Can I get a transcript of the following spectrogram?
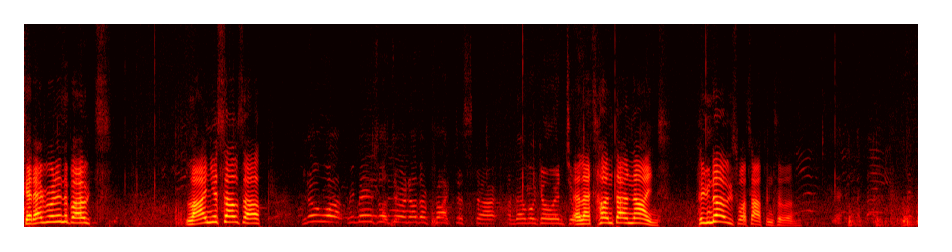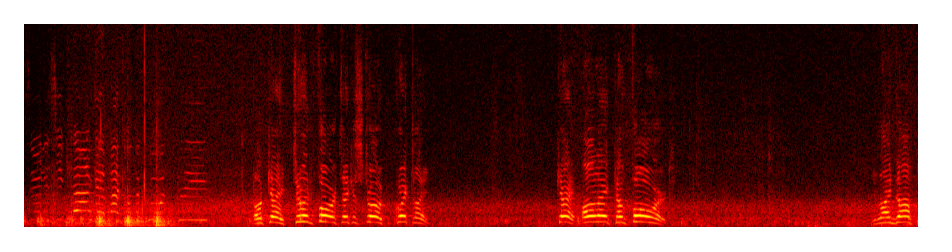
get everyone in the boat, line yourselves up, You know what? We may as well do another practice start and then we'll go into and it. And let's hunt down nines. Who knows what's happened to them? As soon as you can, get back on the course, please. Okay, two and four. Take a stroke quickly. Okay, all eight come forward. You lined up?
